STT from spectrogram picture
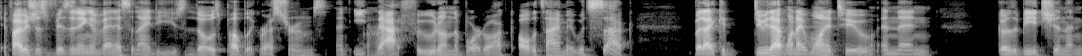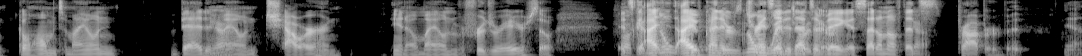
if I was just visiting in Venice and I had to use those public restrooms and eat Uh-huh. that food on the boardwalk all the time, it would suck. But I could do that when I wanted to and then go to the beach and then go home to my own bed and my own shower and you know, my own refrigerator. So it's and I no, I've kind of no translated that to there. Vegas. I don't know if Yeah. that's proper, but yeah.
